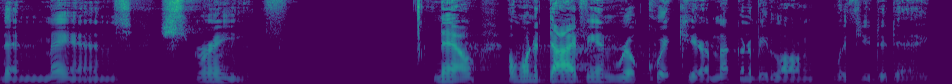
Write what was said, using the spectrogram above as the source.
than man's strength. Now, I want to dive in real quick here. I'm not going to be long with you today.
